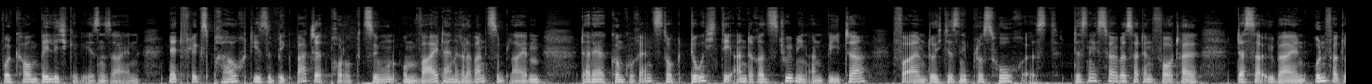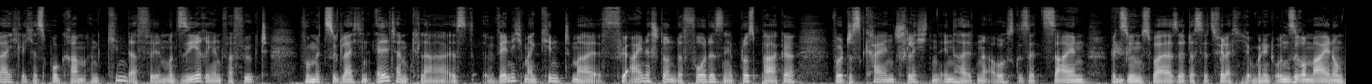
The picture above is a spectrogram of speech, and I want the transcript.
wohl kaum billig gewesen sein. Netflix braucht diese Big-Budget-Produktion, um weiterhin relevant zu bleiben, da der Konkurrenzdruck durch die anderen Streaming-Anbieter, vor allem durch Disney Plus, hoch ist. Disney Service hat den Vorteil, dass er über ein unvergleichliches Programm an Kinderfilmen und Serien verfügt, womit zugleich den Eltern klar ist, wenn ich mein Kind mal für eine Stunde vor Disney Plus parke, wird es keinen schlechten Inhalten ausgesetzt sein, beziehungsweise das jetzt vielleicht vielleicht nicht unbedingt unsere Meinung,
